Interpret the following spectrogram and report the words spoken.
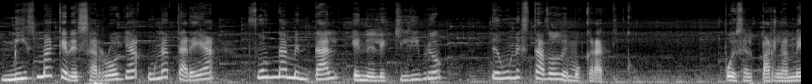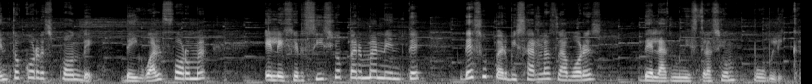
misma que desarrolla una tarea fundamental en el equilibrio de un Estado democrático, pues al Parlamento corresponde de igual forma el ejercicio permanente de supervisar las labores de la administración pública,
